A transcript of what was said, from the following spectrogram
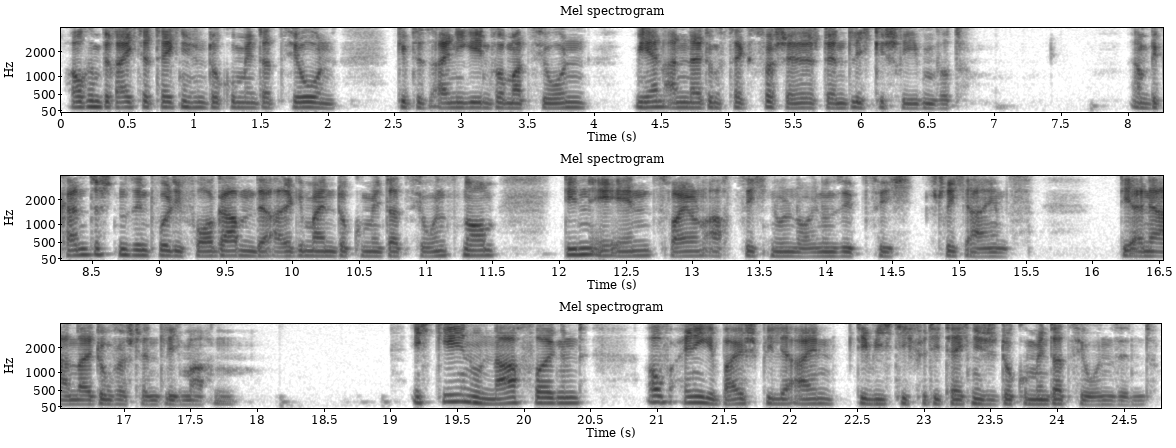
Auch im Bereich der technischen Dokumentation gibt es einige Informationen, wie ein Anleitungstext verständlich geschrieben wird. Am bekanntesten sind wohl die Vorgaben der Allgemeinen Dokumentationsnorm DIN EN 82079-1, die eine Anleitung verständlich machen. Ich gehe nun nachfolgend auf einige Beispiele ein, die wichtig für die technische Dokumentation sind.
